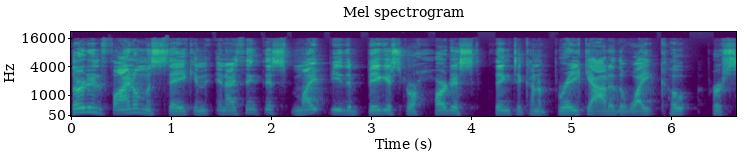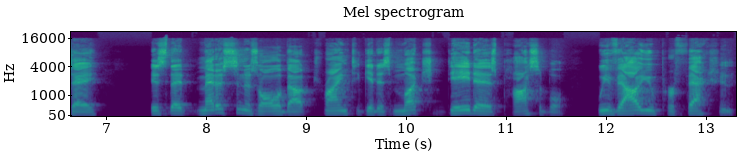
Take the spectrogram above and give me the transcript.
Third and final mistake, and, and I think this might be the biggest or hardest thing to kind of break out of the white coat per se, is that medicine is all about trying to get as much data as possible. We value perfection,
